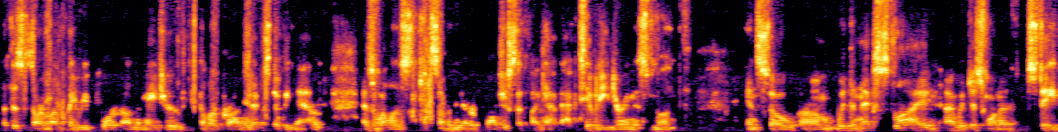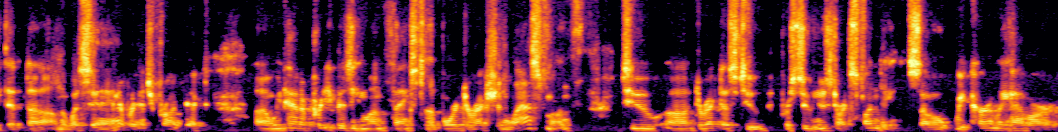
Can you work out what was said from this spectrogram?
But this is our monthly report on the major pillar projects that we have, as well as some of the other projects that might have activity during this month. And so, um, with the next slide, I would just want to state that uh, on the West Santa Ana Branch project, uh, we've had a pretty busy month thanks to the board direction last month to uh, direct us to pursue New Starts funding. So, we currently have our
